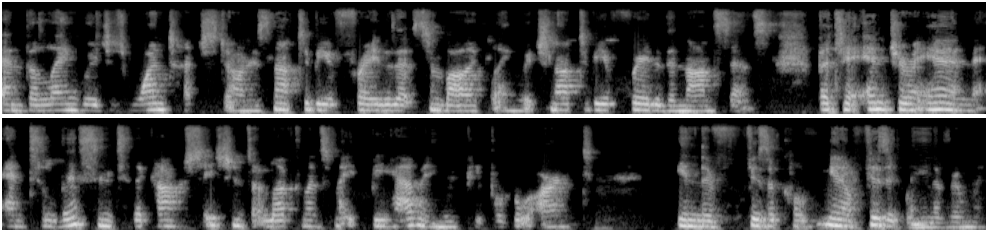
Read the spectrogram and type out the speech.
and the language is one touchstone. Is not to be afraid of that symbolic language not to be afraid of the nonsense but to enter in and to listen to the conversations our loved ones might be having with people who aren't in the physical you know physically in the room with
